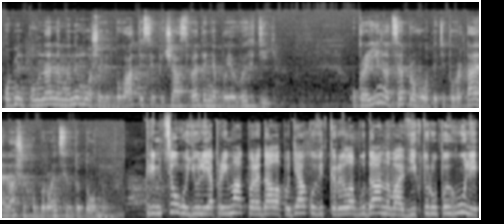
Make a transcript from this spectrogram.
обмін полоненими не може відбуватися під час ведення бойових дій. Україна це проводить і повертає наших оборонців додому. Крім цього, Юлія Приймак передала подяку від Кирила Буданова Віктору Пигулі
